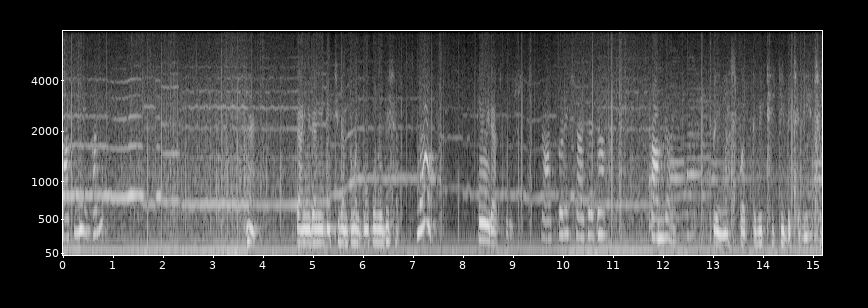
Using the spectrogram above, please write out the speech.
মা তুমি এখানে? হ্যাঁ দাঁড়িয়ে দাঁড়িয়ে দেখছিলাম তোমার গোপন অভিশাপ। মা কে রাজপুরুষ? রাজগড়ের শাহজাদা কামরান, প্রেমাস্পদ তুমি ঠিকই বেছে নিয়েছো।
